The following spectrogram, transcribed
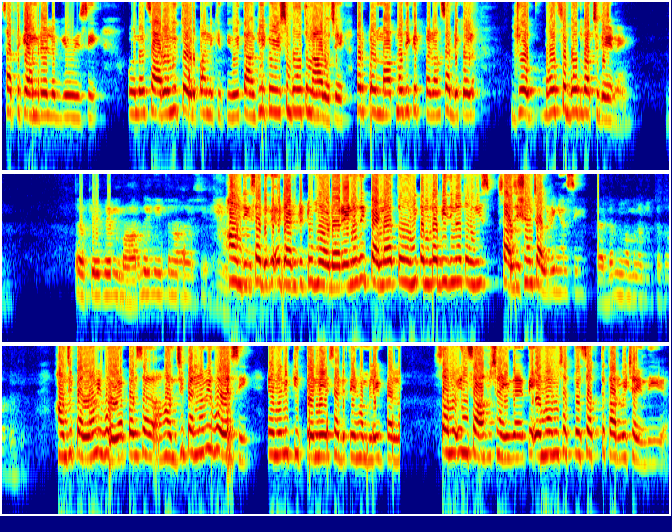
ਸੱਤ ਕੈਮਰੇ ਲੱਗੇ ਹੋਏ ਸੀ। ਉਹਨਾਂ ਸਾਰਿਆਂ ਦੀ ਤੋੜਪਨ ਕੀਤੀ ਹੋਈ ਤਾਂ ਕਿ ਕੋਈ ਸਬੂਤ ਨਾ ਬਚੇ। ਪਰ ਪਰਮਾਤਮਾ ਦੀ ਕਿਰਪਾ ਨਾਲ ਸਾਡੇ ਕੋਲ ਜੋ ਬਹੁਤ ਸਬੂਤ ਬਚ ਗਏ ਨੇ। ਤਾਂ ਕਿ ਦਿਨ ਮਾਰਨੇ ਦੀ ਇਤਨਾ ਆਏ ਸੀ? ਹਾਂਜੀ ਸਾਡੇ ਤੇ ਅਟੈਂਪਟ ਟੂ ਮਰਡਰ ਇਹਨਾਂ ਦੀ ਪਹਿਲਾਂ ਤੋਂ ਹੀ 15-20 ਦਿਨਾਂ ਤੋਂ ਹੀ ਸਾਜ਼ਿਸ਼ਾਂ ਚੱਲ ਰਹੀਆਂ ਸੀ। ਪਹਿਲਾਂ ਵੀ ਹਮਲਾ ਕੀਤਾ ਤੁਹਾਡੇ ਤੇ? ਹਾਂਜੀ ਪਹਿਲਾਂ ਵੀ ਹੋਇਆ ਪਰ ਸਾ- ਹਾਂਜੀ ਪਹਿਲਾਂ ਵੀ ਹੋਇਆ ਸੀ। ਇਹਨਾਂ ਨੇ ਕੀਤੇ ਨੇ ਸਾਡੇ ਤੇ ਹਮਲੇ ਪਹਿਲਾਂ। ਸਾਨੂੰ ਇਨਸਾਫ ਚਾਹੀਦਾ ਹੈ ਤੇ ਇਹਨਾਂ ਨੂੰ ਸਖਤ ਸਖਤ ਕਾਰਵਾਈ ਚਾਹੀਦੀ ਹੈ।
